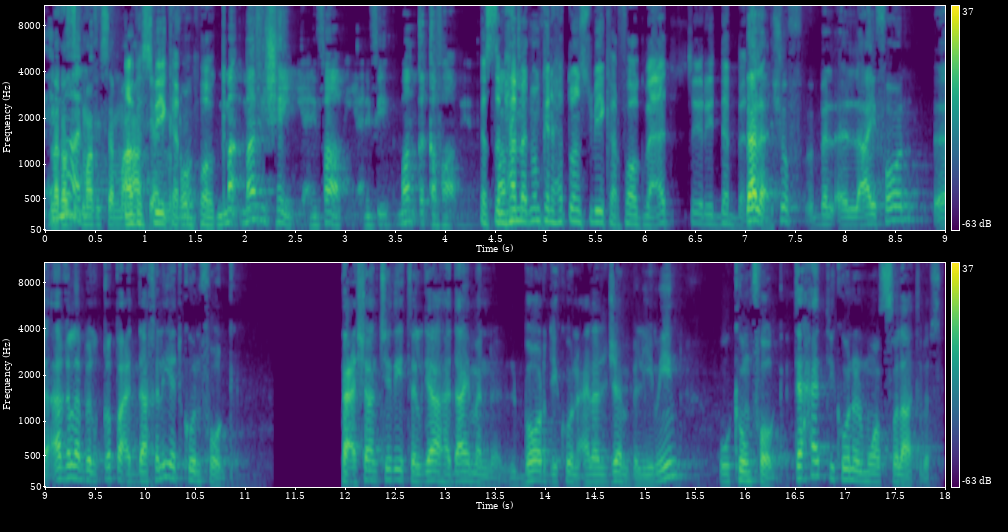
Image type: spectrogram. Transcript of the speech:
يعني أنا قصدك ما في سماعات ما في يعني speaker من من فوق؟ ما, ما في شيء يعني فاضي يعني في منطقة فاضية. قصد منطقة- محمد ممكن يحطون speaker فوق بعد يصير يتدبل لا لا شوف بالآيفون أغلب القطع الداخلية تكون فوق. فعشان كذي تلقاها دائما البورد يكون على الجنب اليمين ويكون فوق. تحت يكون الموصلات بس.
